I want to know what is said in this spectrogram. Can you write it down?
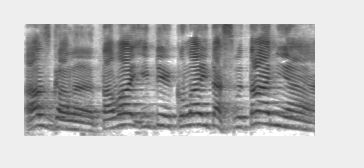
Az qalır. Davay idi, qulay da, svidaniya.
